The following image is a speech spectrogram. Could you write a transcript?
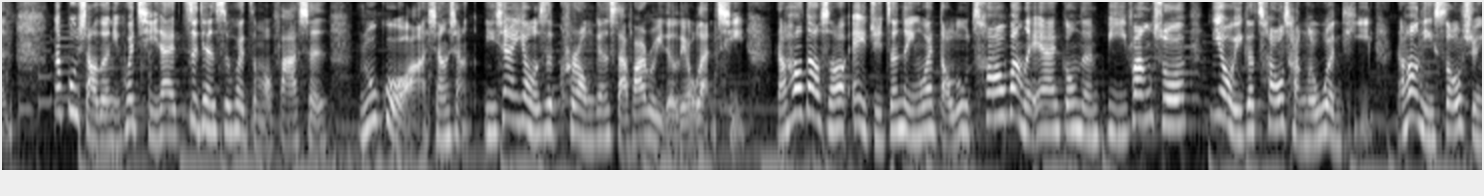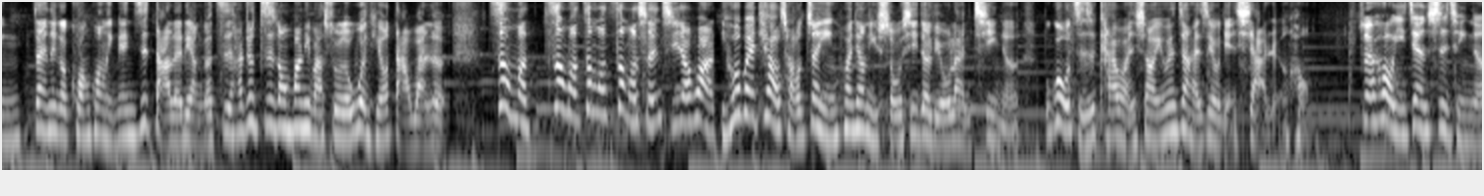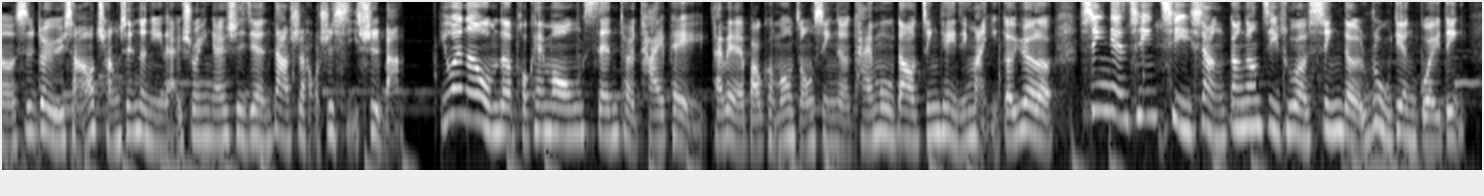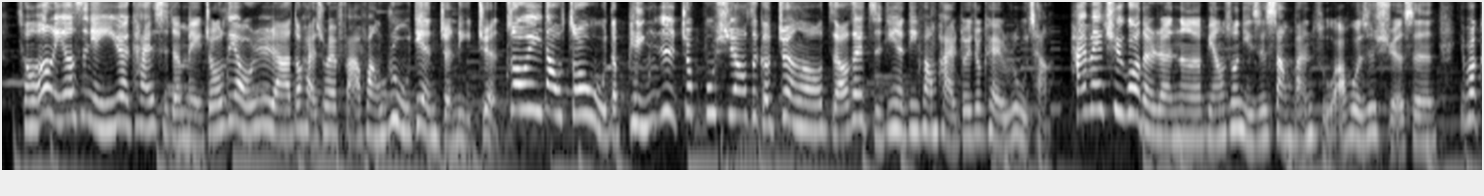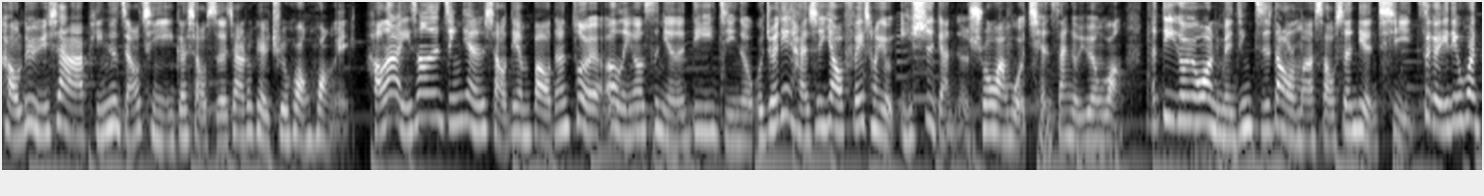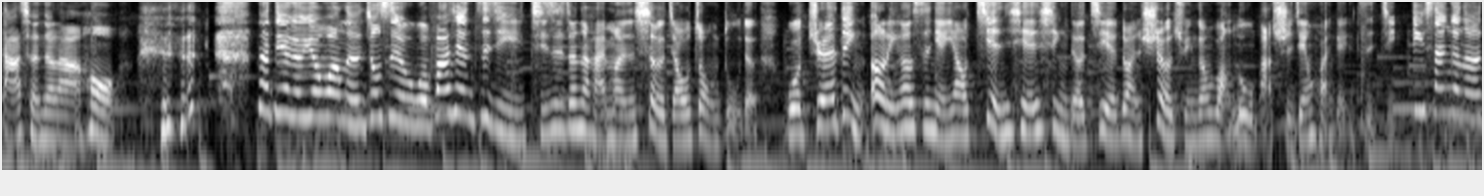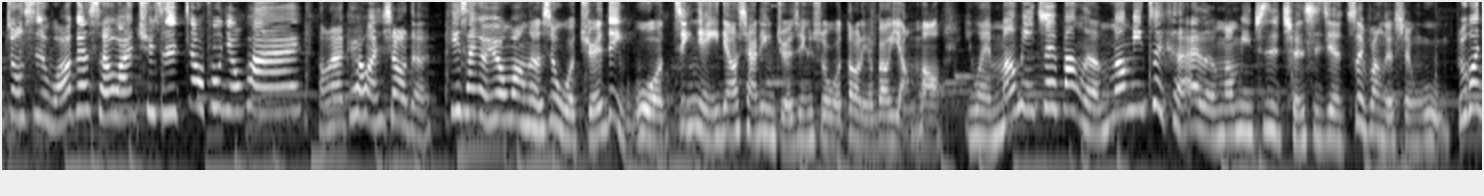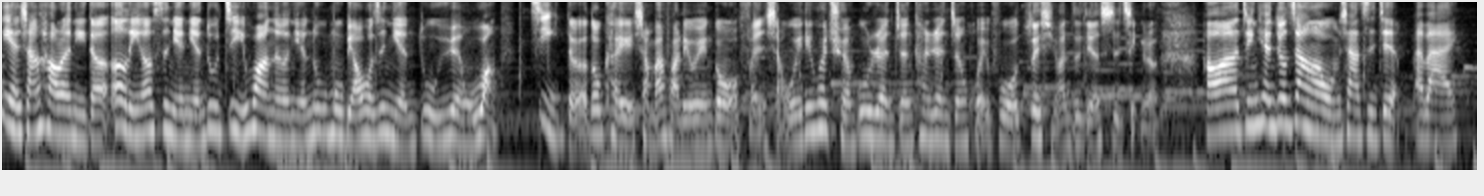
那不晓得你会期待这件事会怎么发生？如果啊，想想你现在用的是 Chrome 跟 Safari 的浏览器，然后到时候 Edge 真的因为导入超棒的 AI 功能，比方说你有一个超长的问题，然后你搜寻在那个框框。里面你是打了两个字，它就自动帮你把所有的问题都打完了。这么这么这么这么神奇的话，你会不会跳槽阵营换掉你熟悉的浏览器呢？不过我只是开玩笑，因为这样还是有点吓人吼。最后一件事情呢，是对于想要尝鲜的你来说，应该是一件大事、好事、喜事吧。因为呢，我们的 Pokemon Center 台北台北的宝可梦中心呢，开幕到今天已经满一个月了。新年轻气象，刚刚寄出了新的入店规定。从二零二四年一月开始的每周六日啊，都还是会发放入店整理券。周一到周五的平日就不需要这个券哦，只要在指定的地方排队就可以入场。还没去过的人呢，比方说你是上班族啊，或者是学生，要不要考虑一下啊？平日只要请一个小时的假就可以去晃晃诶。好啦，以上是今天的小电报。但作为二零二四年的第一集呢，我决定还是要非常有仪式感的说完我前三个愿望。那第一个愿望你们已经知道了吗？少生点气，这个一定会达成的啦。吼，那第二个愿望呢，就是我发现自己其实真的还蛮社交中毒的。我决定二零二四年要间歇性的。戒断社群跟网络，把时间还给自己。第三个呢，就是我要跟蛇丸去吃教父牛排。好啦，开玩笑的。第三个愿望呢，是我决定，我今年一定要下定决心，说我到底要不要养猫？因为猫咪最棒了，猫咪最可爱了，猫咪就是全世界最棒的生物。如果你也想好了你的二零二四年年度计划呢，年度目标或是年度愿望。记得都可以想办法留言跟我分享，我一定会全部认真看、认真回复。我最喜欢这件事情了。好啊，今天就这样了，我们下次见，拜拜。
